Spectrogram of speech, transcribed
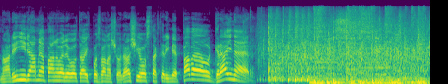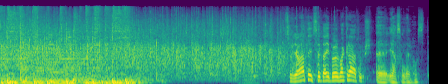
No a nyní, dámy a pánové, dovolte, abych pozval našeho dalšího hosta, kterým je Pavel Greiner. Co děláte? Jste tady byl dvakrát už. E, já jsem ten host.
